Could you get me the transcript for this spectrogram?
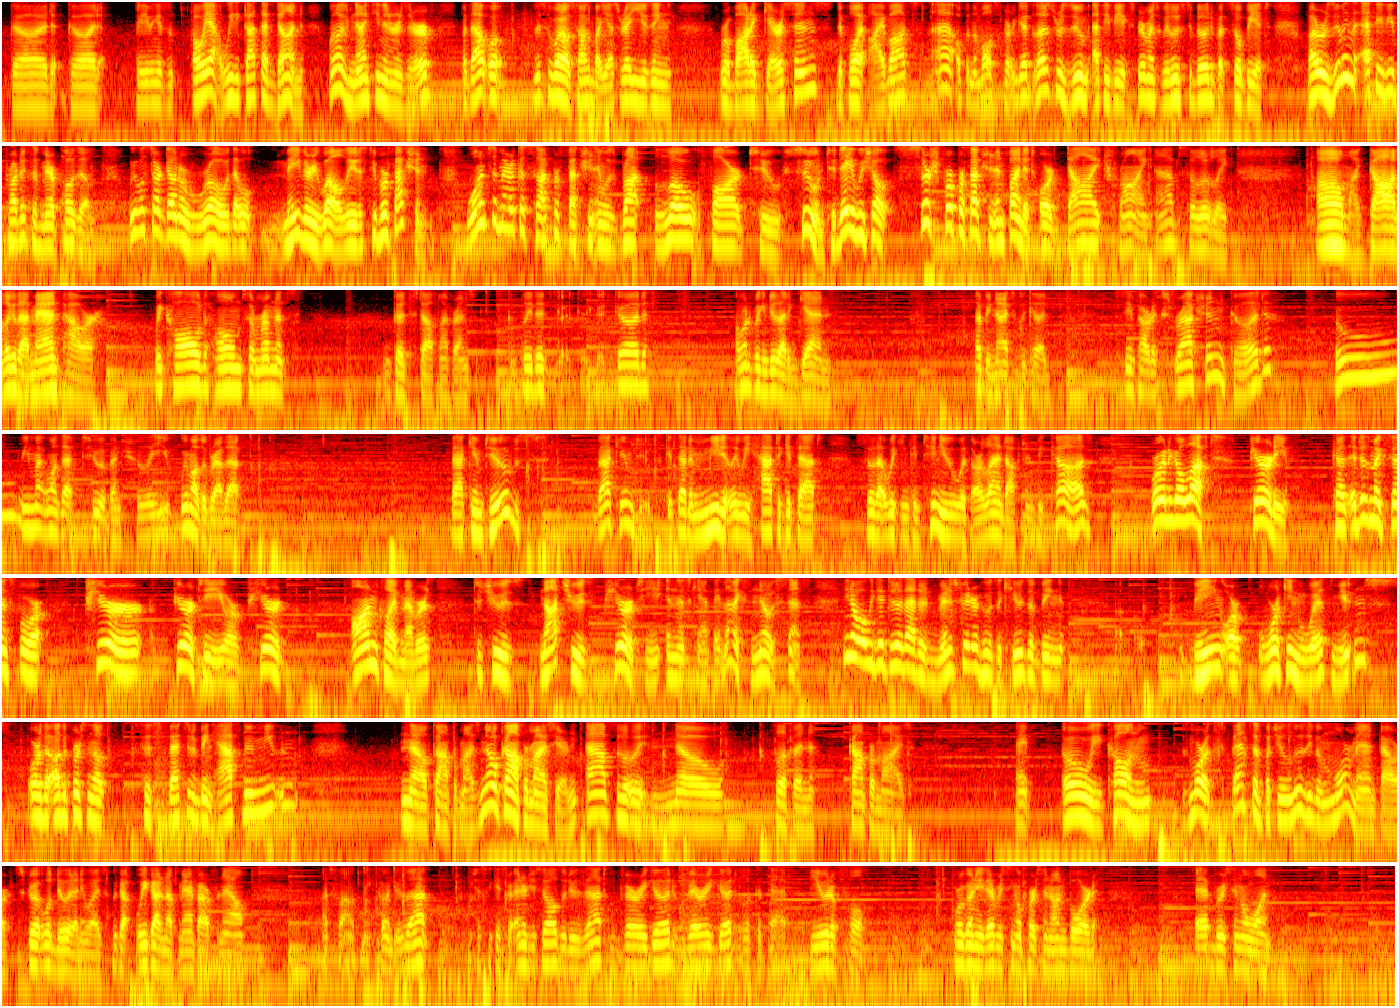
Good, good. Even gets, oh yeah, we got that done. We only have 19 in reserve, but that well, this is what I was talking about yesterday, using robotic garrisons, deploy Eyebots, Ah, open the vaults, very good. Let us resume FEV experiments. We lose stability, but so be it. By resuming the FEV projects of Mariposa, we will start down a road that will, may very well lead us to perfection. Once America sought perfection and was brought low far too soon. Today we shall search for perfection and find it, or die trying. Absolutely. Oh my god, look at that manpower. We called home some remnants. Good stuff, my friends. Completed. Good, good, good, good. I wonder if we can do that again. That'd be nice if we could. Steam-powered extraction, good. Ooh, we might want that too eventually. We might as well grab that. Vacuum tubes. Vacuum tubes. Get that immediately. We have to get that so that we can continue with our land auction because we're going to go left. Purity. Because it doesn't make sense for pure purity or pure enclave members to choose not choose purity in this campaign. That makes no sense. You know what we did to that administrator who was accused of being being or working with mutants? Or the other person that was suspected of being half a mutant? No compromise. No compromise here. Absolutely no flippin' compromise. Hey, oh, you call him it's more expensive, but you lose even more manpower. Screw it, we'll do it anyways. We got we got enough manpower for now. That's fine with me. Go and do that. Just in case for energy cells, we'll do that. Very good, very good. Look at that. Beautiful. We're to need every single person on board. Every single one.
